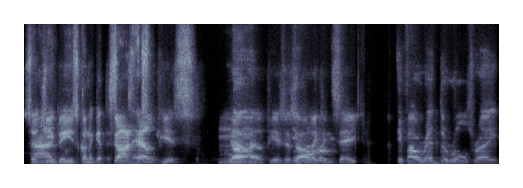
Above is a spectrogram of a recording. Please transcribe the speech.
So GB is going to get the God sounds help you. yous. Mm. God help you That's If all I I can say. If I read the rules right,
